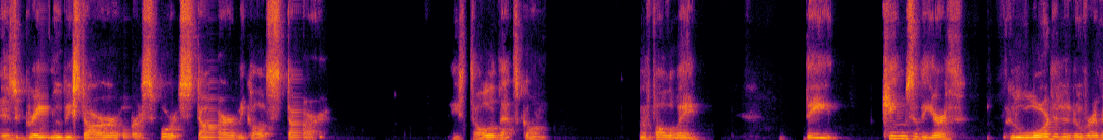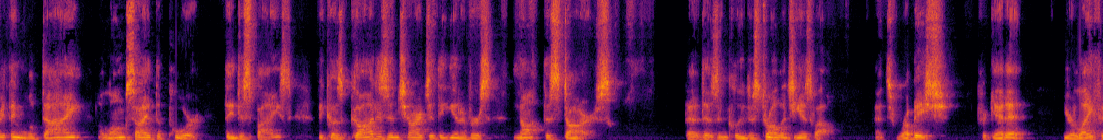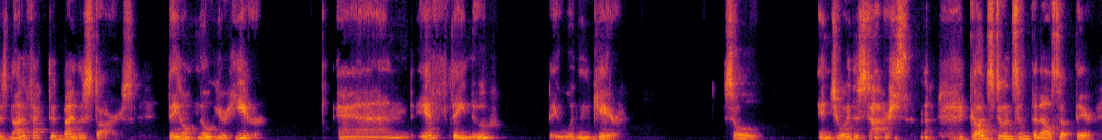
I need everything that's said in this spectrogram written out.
is a great movie star or a sports star, we call a star. He's all of that's gone, going to fall away. The kings of the earth who lorded it over everything will die alongside the poor they despised because God is in charge of the universe, not the stars. That does include astrology as well. That's rubbish. Forget it. Your life is not affected by the stars. They don't know you're here. And if they knew, they wouldn't care. So enjoy the stars. God's doing something else up there.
